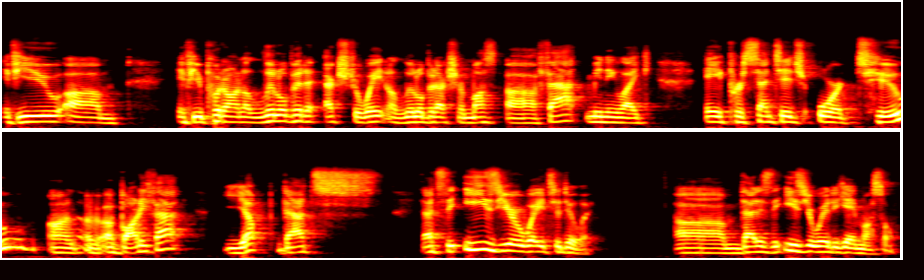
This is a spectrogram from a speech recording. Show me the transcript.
If you um, if you put on a little bit of extra weight and a little bit extra mus- uh, fat, meaning like a percentage or two on a, a body fat, yep, that's that's the easier way to do it. Um, that is the easier way to gain muscle.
